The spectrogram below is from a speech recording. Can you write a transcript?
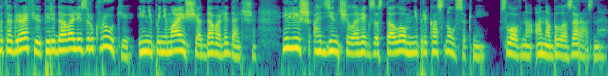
Фотографию передавали из рук в руки и непонимающе отдавали дальше. И лишь один человек за столом не прикоснулся к ней, словно она была заразная.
